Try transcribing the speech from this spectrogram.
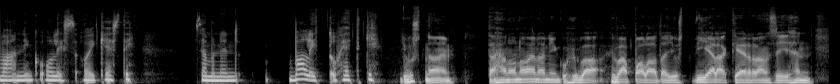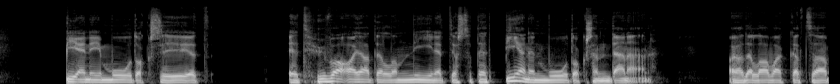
vaan niin kuin olisi oikeasti semmoinen valittu hetki. Just näin. Tähän on aina niin kuin hyvä, hyvä palata just vielä kerran siihen pieniin muutoksiin, että et hyvä ajatella niin, että jos sä teet pienen muutoksen tänään, ajatellaan vaikka, että sä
